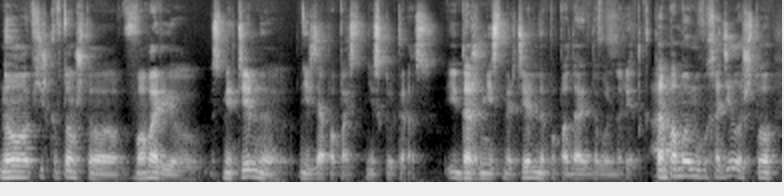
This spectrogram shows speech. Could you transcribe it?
Но фишка в том, что в аварию смертельную нельзя попасть несколько раз. И даже не смертельную попадают довольно редко. Там, А. по-моему, выходило, что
